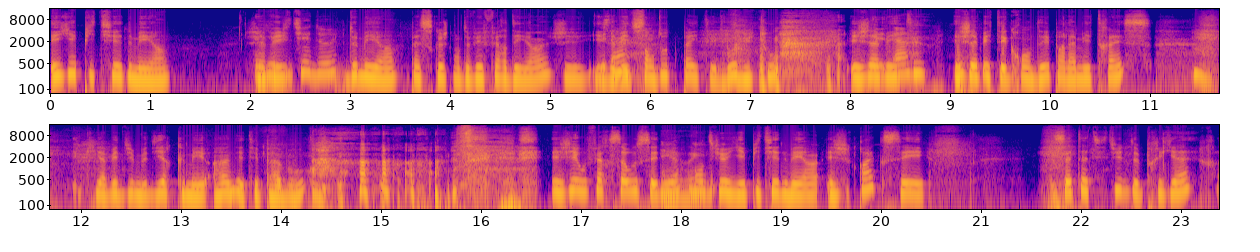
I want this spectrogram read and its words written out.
ayez pitié de mes uns. J'avais pitié de de mes uns parce que on devait faire des uns. Ils avaient sans doute pas été beaux du tout et j'avais été et j'avais été grondée par la maîtresse qui avait dû me dire que mes uns n'étaient pas beaux. et j'ai offert ça au Seigneur. Eh Mon Dieu, y ait pitié de mes uns. Et je crois que c'est cette attitude de prière,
